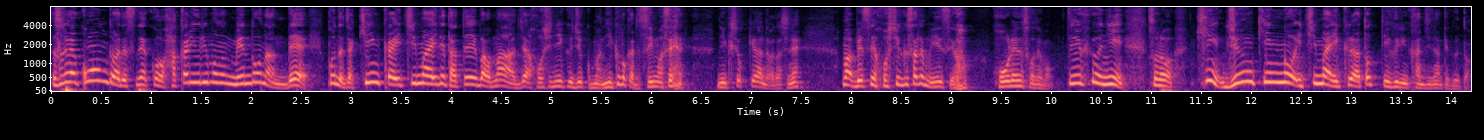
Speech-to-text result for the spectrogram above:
でそれが今度はですねこう量り売り物面倒なんで今度はじゃあ金貨1枚で例えばまあじゃあ干し肉10個、まあ、肉ばかりですいません。肉食系なんで私ね。まあ別に干し草でもいいですよ。ほうれん草でも。っていうふうにその金純金の1枚いくらとっていうふうに感じになってくると。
